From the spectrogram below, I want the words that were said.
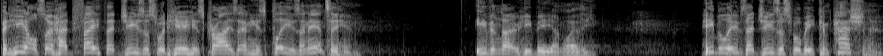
But he also had faith that Jesus would hear his cries and his pleas and answer him, even though he be unworthy. He believes that Jesus will be compassionate,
